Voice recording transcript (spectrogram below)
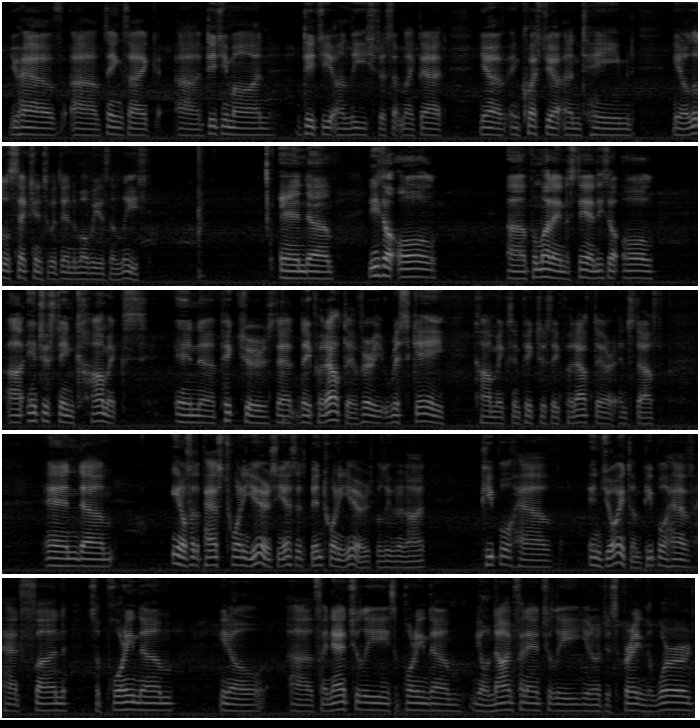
You have uh, things like uh, Digimon, Digi Unleashed, or something like that. You have Equestria Untamed. You know, little sections within the Mobius Unleashed, and um, these are all uh, from what I understand, these are all uh, interesting comics and uh, pictures that they put out there. Very risque comics and pictures they put out there and stuff. And, um, you know, for the past 20 years, yes, it's been 20 years, believe it or not, people have enjoyed them. People have had fun supporting them, you know, uh, financially, supporting them, you know, non financially, you know, just spreading the word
